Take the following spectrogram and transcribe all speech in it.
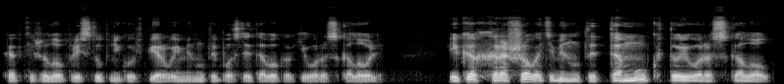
Как тяжело преступнику в первые минуты после того, как его раскололи. И как хорошо в эти минуты тому, кто его расколол.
